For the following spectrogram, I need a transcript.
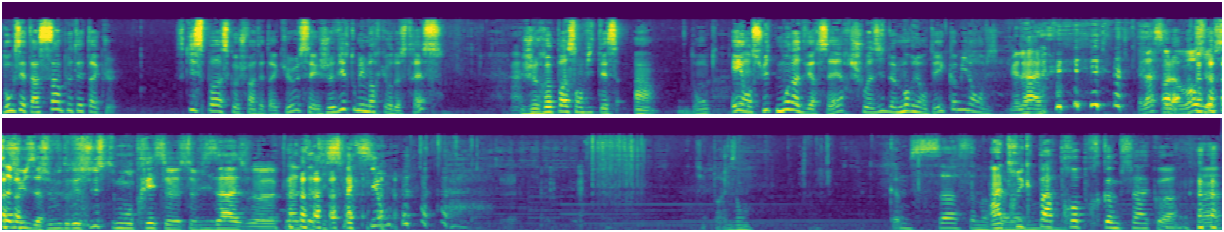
Donc c'est un simple tête à queue. Ce qui se passe quand je fais un tête à queue, c'est je vire tous mes marqueurs de stress, je repasse en vitesse 1, donc, et ensuite mon adversaire choisit de m'orienter comme il a envie. Mais là, là c'est vraiment, je s'amuse. Je voudrais juste montrer ce, visage euh, plein de satisfaction. par exemple, comme ça, ça m'a Un truc pas propre comme ça, quoi. Hein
